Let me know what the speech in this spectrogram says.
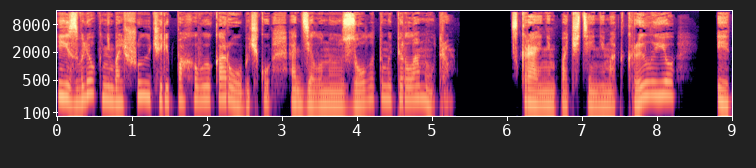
и извлек небольшую черепаховую коробочку, отделанную золотом и перламутром. С крайним почтением открыл ее, и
